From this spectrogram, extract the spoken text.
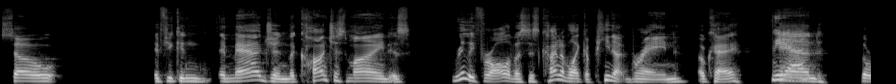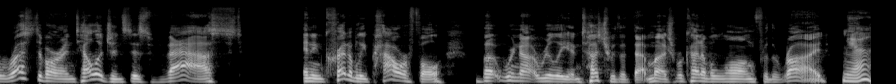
So if you can imagine, the conscious mind is really for all of us is kind of like a peanut brain, okay? Yeah. And the rest of our intelligence is vast and incredibly powerful, but we're not really in touch with it that much. We're kind of along for the ride. yeah.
